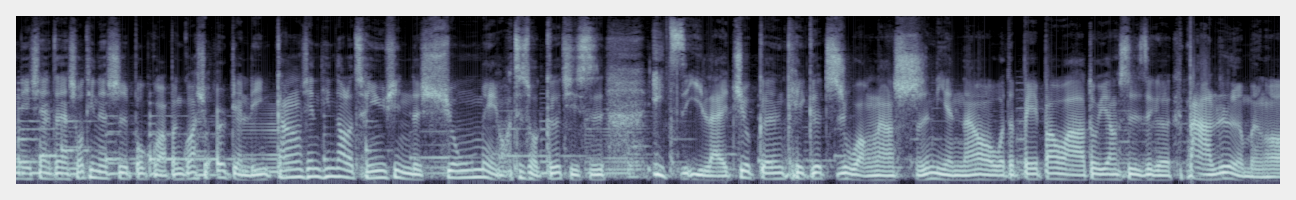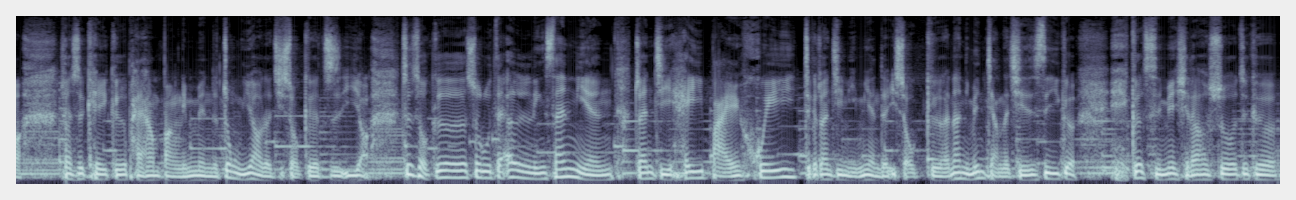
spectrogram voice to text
你现在正在收听的是《播瓜本瓜秀》二点零。刚刚先听到了陈奕迅的《兄妹》哇，这首歌其实一直以来就跟 K 歌之王啦、十年，然后我的背包啊，都一样是这个大热门哦，算是 K 歌排行榜里面的重要的几首歌之一哦。这首歌收录在二零零三年专辑《黑白灰》这个专辑里面的一首歌。那里面讲的其实是一个，哎，歌词里面写到说，这个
